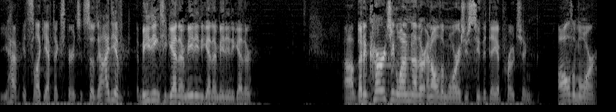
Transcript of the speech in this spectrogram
you have. It's like you have to experience it. So the idea of meeting together, meeting together, meeting together, uh, but encouraging one another, and all the more as you see the day approaching, all the more.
